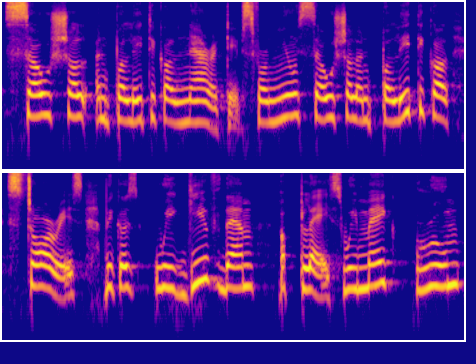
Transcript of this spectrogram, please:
social and political narratives, for new social and political stories, because we give them a place. We make room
